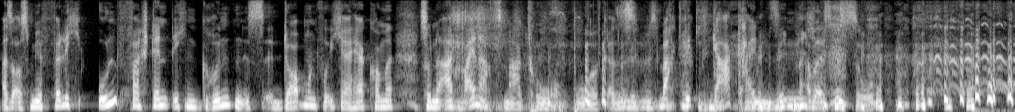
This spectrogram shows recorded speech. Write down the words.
also aus mir völlig unverständlichen Gründen ist Dortmund, wo ich ja herkomme, so eine Art Weihnachtsmarkt-Hochburg. Also es, es macht wirklich gar keinen Sinn, aber es ist so.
